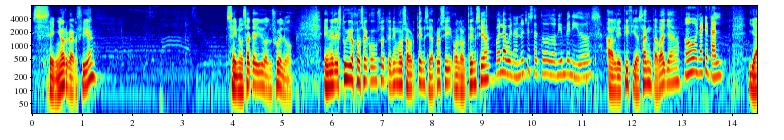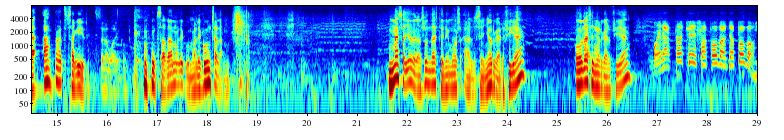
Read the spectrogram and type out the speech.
Señor García. Se nos ha caído al suelo. En el estudio José Couso tenemos a Hortensia Rossi. Hola, Hortensia. Hola, buenas noches a todos, bienvenidos. A Leticia Santavalla Hola, ¿qué tal? y a Ahmad Sagir. Salam alaikum. salam alaikum. Alaikum salam. Más allá de las ondas tenemos al señor García. Hola, señor García. Buenas noches a todas y a todos.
